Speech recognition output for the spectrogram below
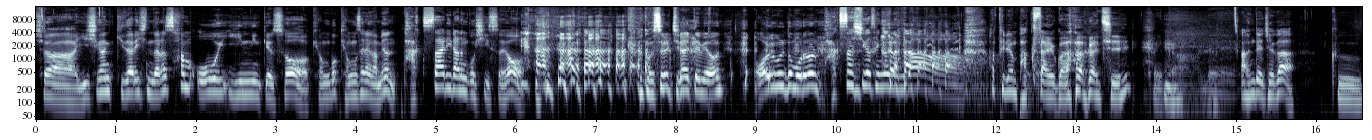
자, 이 시간 기다리신다는 3522님께서 경북 경산에 가면 박살이라는 곳이 있어요. 그곳을 지날 때면 얼굴도 모르는 박사 씨가 생각납니다. 하필이면 박살과 같이. 그러니까, 네. 아, 근데 제가 그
